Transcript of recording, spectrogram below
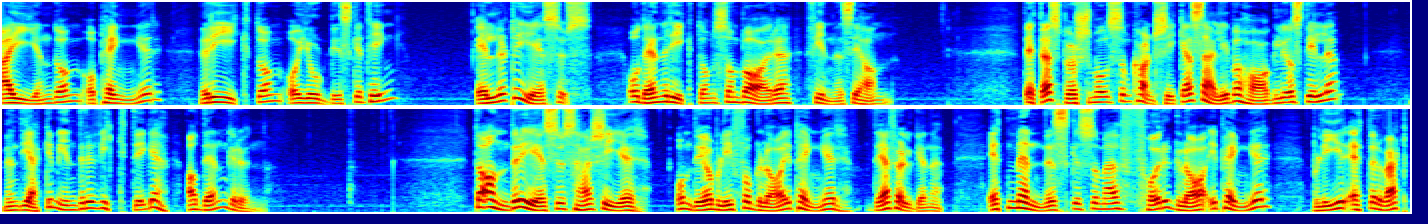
Eiendom og penger, rikdom og jordiske ting? Eller til Jesus og den rikdom som bare finnes i Han? Dette er spørsmål som kanskje ikke er særlig behagelig å stille, men de er ikke mindre viktige av den grunn. Det andre Jesus her sier om det å bli for glad i penger, det er følgende. Et menneske som er for glad i penger, blir etter hvert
